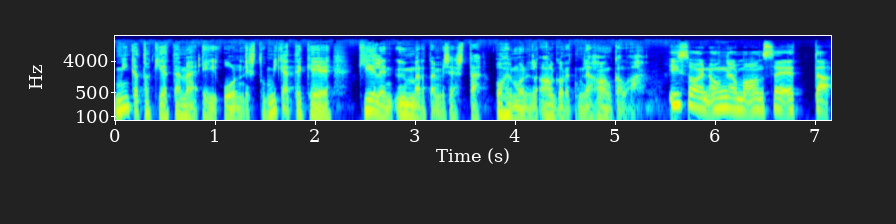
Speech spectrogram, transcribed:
minkä takia tämä ei onnistu? Mikä tekee kielen ymmärtämisestä ohjelmoinnille algoritmille hankalaa? Isoin ongelma on se, että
